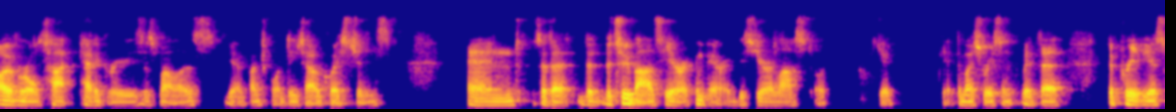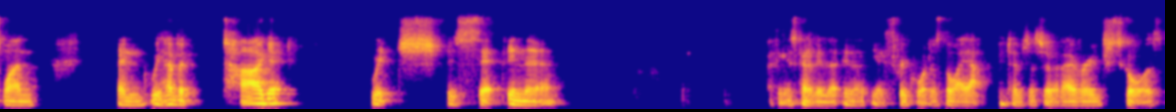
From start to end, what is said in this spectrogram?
overall type categories as well as you know, a bunch more detailed questions. And so the, the, the two bars here are comparing this year and last, or the most recent with the, the previous one. And we have a target which is set in the, I think it's kind of in the, in the you know, three quarters the way up in terms of sort of average scores.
